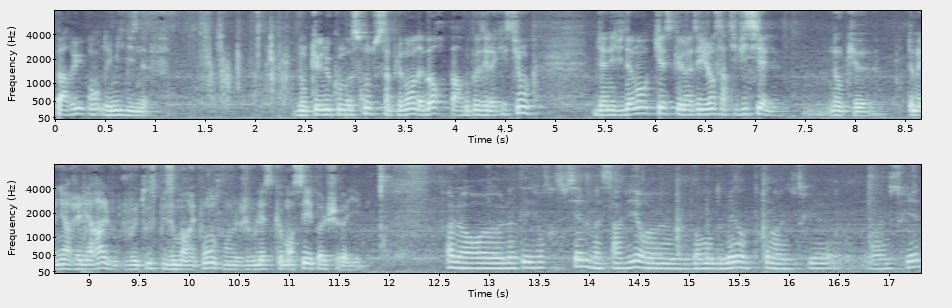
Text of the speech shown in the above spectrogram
paru en 2019. Donc euh, nous commencerons tout simplement d'abord par vous poser la question, bien évidemment, qu'est-ce que l'intelligence artificielle? Donc euh, de manière générale, vous pouvez tous plus ou moins répondre. Je vous laisse commencer, Paul Chevalier. Alors euh, l'intelligence artificielle va servir dans mon domaine, en tout cas dans l'industriel,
